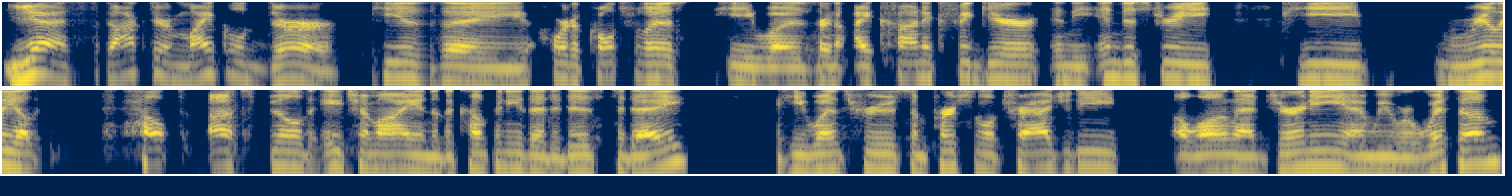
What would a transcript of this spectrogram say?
Yes, Dr. Michael Dirr. He is a horticulturalist. He was an iconic figure in the industry he really helped us build HMI into the company that it is today. He went through some personal tragedy along that journey, and we were with him.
